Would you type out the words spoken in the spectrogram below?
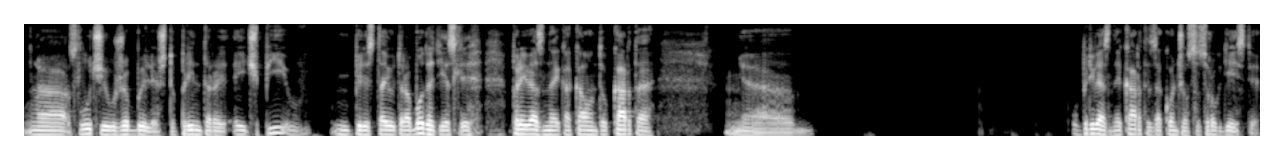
э, случаи уже были, что принтеры HP перестают работать, если привязанная к аккаунту карта у привязанной карты закончился срок действия.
